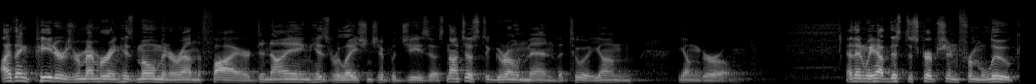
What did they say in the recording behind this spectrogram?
I think Peter's remembering his moment around the fire, denying his relationship with Jesus, not just to grown men, but to a young, young girl. And then we have this description from Luke,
